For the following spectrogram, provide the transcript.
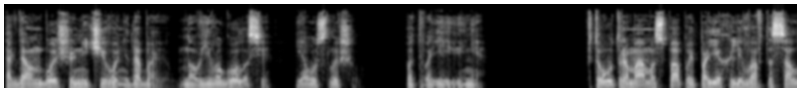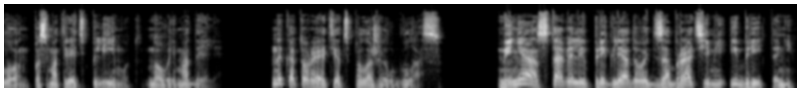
Тогда он больше ничего не добавил, но в его голосе я услышал «по твоей вине». В то утро мама с папой поехали в автосалон посмотреть Плимут новой модели, на которой отец положил глаз. Меня оставили приглядывать за братьями и Бриттани.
